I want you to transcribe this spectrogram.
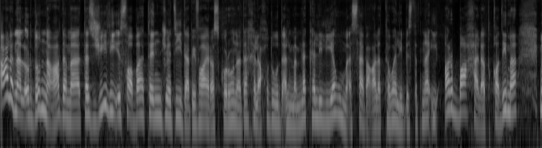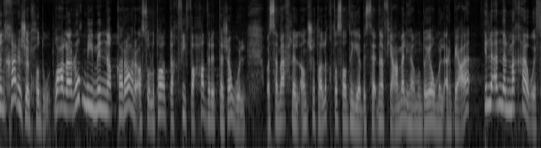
أعلن الأردن عدم تسجيل إصابات جديدة بفيروس كورونا داخل حدود المملكة لليوم السابع على التوالي باستثناء أربع حالات قادمة من خارج الحدود. وعلى الرغم من قرار السلطات تخفيف حظر التجول والسماح للأنشطة الاقتصادية باستئناف عملها منذ يوم الأربعاء إلا أن المخاوف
